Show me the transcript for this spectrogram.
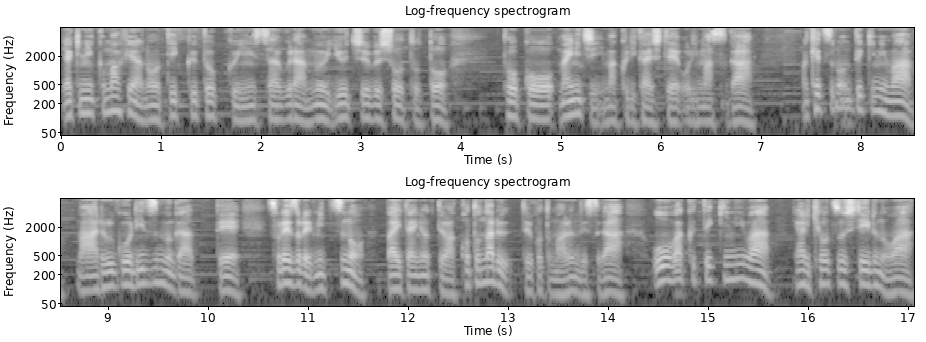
焼肉マフィアの TikTok、Instagram、YouTube ショートと投稿を毎日今繰り返しておりますがまあ、結論的には、まあ、アルゴリズムがあってそれぞれ3つの媒体によっては異なるということもあるんですが大枠的にはやはり共通しているのは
